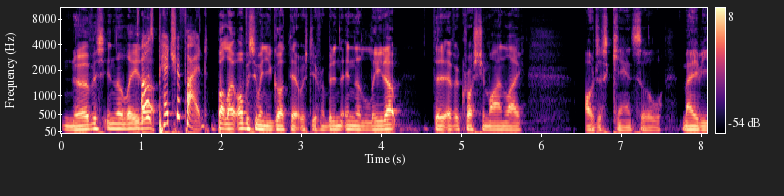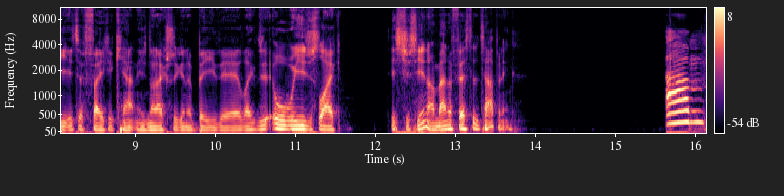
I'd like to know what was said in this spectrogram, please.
nervous in the lead up? I was petrified. But like, obviously, when you got there, it was different. But in, in the lead up, did it ever cross your mind like? I'll just cancel. Maybe it's a fake account and he's not actually going to be there. Like, or were you just like, it's just in. I manifested. It's happening. Um,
